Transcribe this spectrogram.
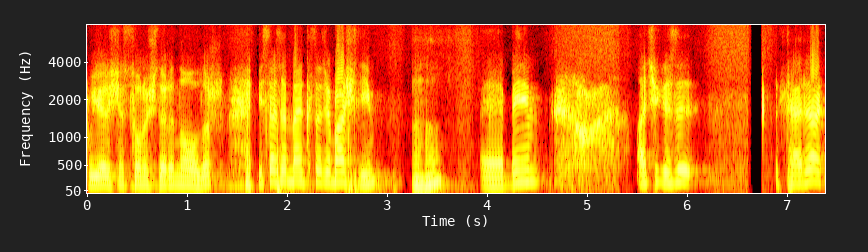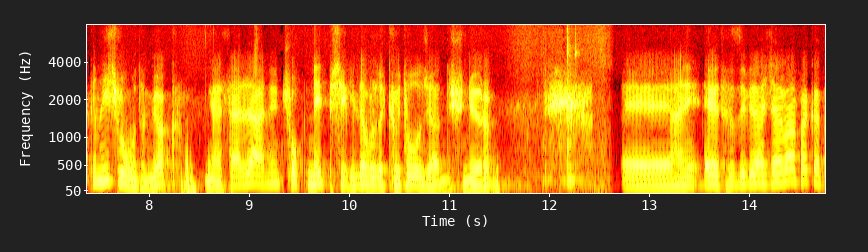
Bu yarışın sonuçları ne olur? İstersen ben kısaca başlayayım. Hı hı. Ee, benim açıkçası Ferrari hakkında hiçbir umudum yok. Yani Ferrari'nin çok net bir şekilde burada kötü olacağını düşünüyorum. Ee, hani evet hızlı virajlar var fakat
